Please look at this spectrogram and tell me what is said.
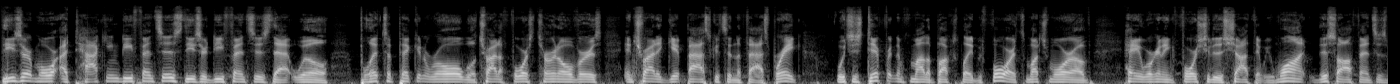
These are more attacking defenses. These are defenses that will blitz a pick and roll, will try to force turnovers, and try to get baskets in the fast break, which is different than from how the Bucks played before. It's much more of, hey, we're going to force you to the shot that we want. This offense is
